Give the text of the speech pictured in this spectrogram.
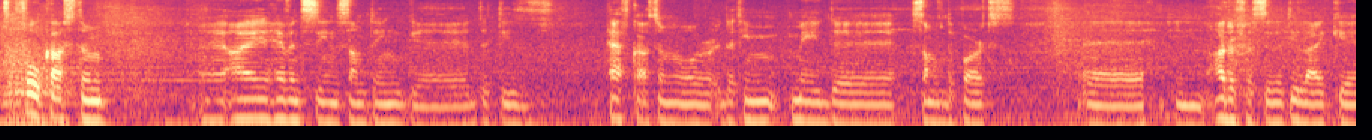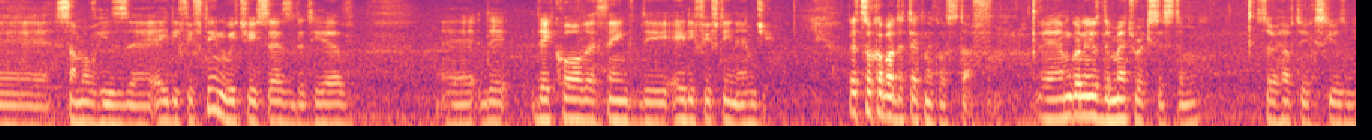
it's a full custom. Uh, I haven't seen something uh, that is half custom or that he made uh, some of the parts uh, in other facility like uh, some of his uh, AD15 which he says that he have they, they call I think the AD15 MG. Let's talk about the technical stuff. I'm gonna use the metric system so you have to excuse me.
